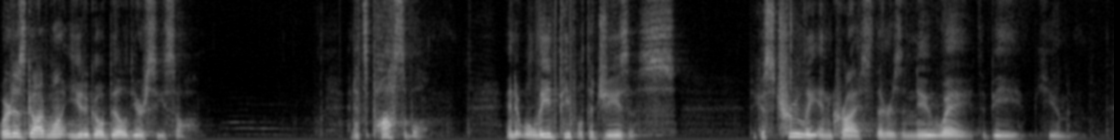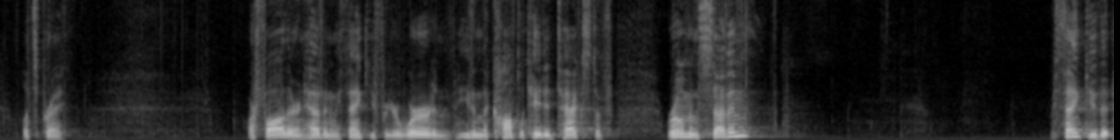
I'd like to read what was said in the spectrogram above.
Where does God want you to go build your seesaw? And it's possible, and it will lead people to Jesus, because truly in Christ there is a new way to be human. Let's pray. Our Father in heaven, we thank you for your word and even the complicated text of Romans 7. We thank you that,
